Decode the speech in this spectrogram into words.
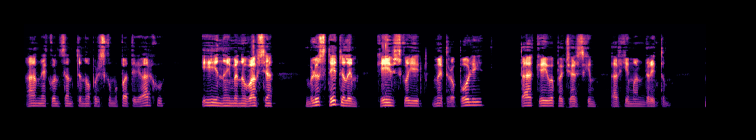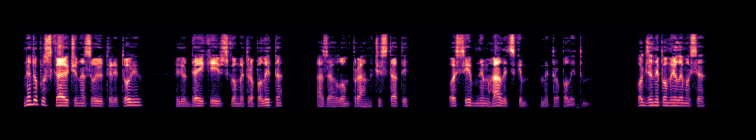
а не Константинопольському патріарху і найменувався блюстителем Київської митрополії та Києво-Печерським архімандритом, не допускаючи на свою територію людей Київського митрополита а загалом прагнучи стати осібним Галицьким митрополитом. Отже, не помилимося,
